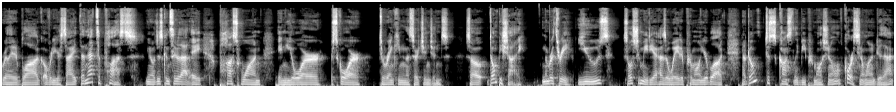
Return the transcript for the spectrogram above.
related blog over to your site, then that's a plus. You know, just consider that a plus one in your score to ranking in the search engines. So don't be shy. Number three, use social media as a way to promote your blog. Now, don't just constantly be promotional. Of course, you don't want to do that.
